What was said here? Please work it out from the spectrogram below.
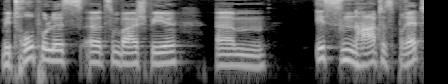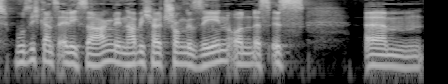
Metropolis äh, zum Beispiel ähm, ist ein hartes Brett, muss ich ganz ehrlich sagen. Den habe ich halt schon gesehen und es ist Ähm,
